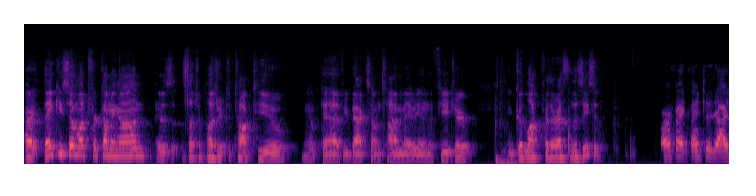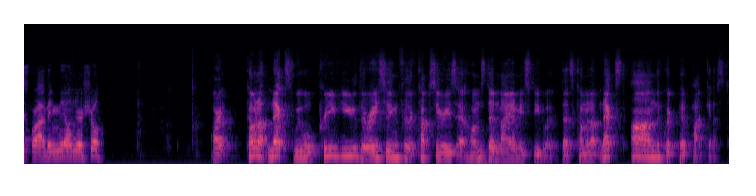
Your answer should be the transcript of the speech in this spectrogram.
All right. Thank you so much for coming on. It was such a pleasure to talk to you. We hope to have you back sometime, maybe in the future. And good luck for the rest of the season. Perfect. Thank you guys for having me on your show. All right. Coming up next, we will preview the racing for the Cup Series at Homestead Miami Speedway. That's coming up next on the Quick Pit Podcast.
